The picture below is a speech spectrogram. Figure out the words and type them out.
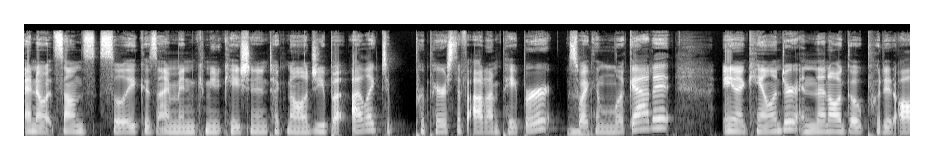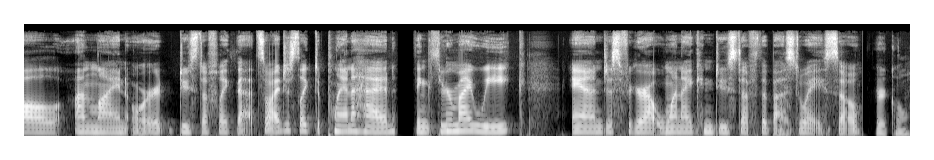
I know it sounds silly because I'm in communication and technology, but I like to prepare stuff out on paper so I can look at it in a calendar and then I'll go put it all online or do stuff like that. So I just like to plan ahead, think through my week, and just figure out when I can do stuff the best way. So, Very cool.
